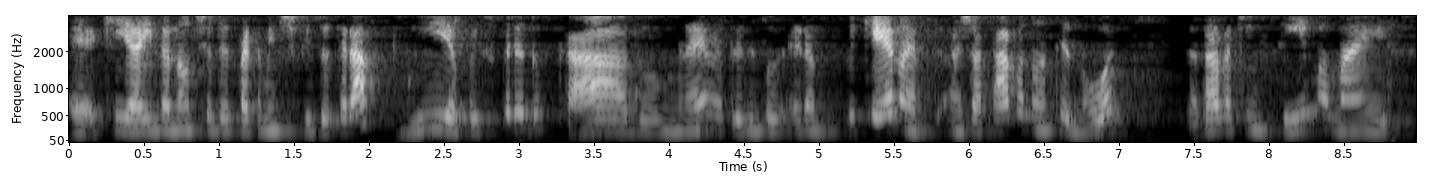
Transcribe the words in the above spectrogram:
é, que ainda não tinha departamento de fisioterapia, foi super educado, né? Me apresentou, era pequeno, é, já estava no antenor, já estava aqui em cima, mas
